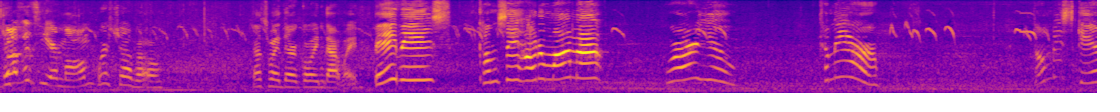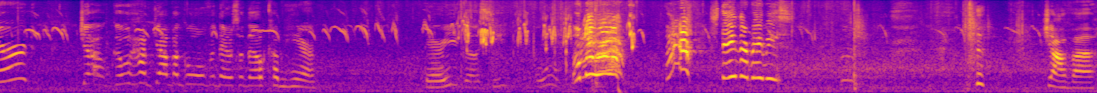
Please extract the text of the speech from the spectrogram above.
Java's here, mom. Where's Java? Oh, that's why they're going that way. Babies, come say hi to mama. Where are you? Come here. Don't be scared. Jo- go have Java go over there so they'll come here. There you go. See? Ooh. Oh my God! Ah! Stay there, babies. Java.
